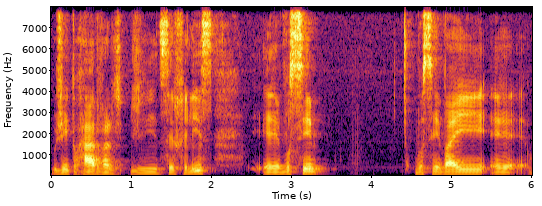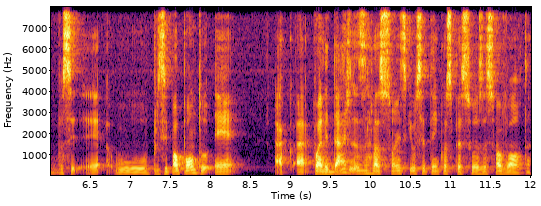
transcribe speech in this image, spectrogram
O Jeito Harvard de, de Ser Feliz, é, você, você vai... É, você, é, o principal ponto é a, a qualidade das relações que você tem com as pessoas à sua volta.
